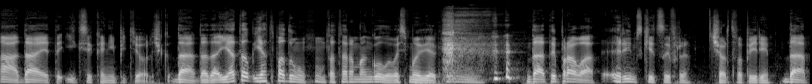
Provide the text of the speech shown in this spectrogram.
А, да, это иксик, а не пятерочка. Да, да, да. Я-то, я-то подумал, хм, татаро-монголы, 8 век. Да, ты права. Римские цифры, черт побери. Да,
